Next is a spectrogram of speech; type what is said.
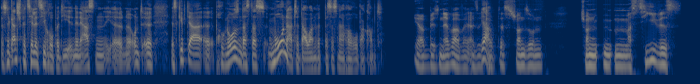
das ist eine ganz spezielle Zielgruppe, die in den ersten äh, ne, und äh, es gibt ja äh, Prognosen, dass das Monate dauern wird, bis es nach Europa kommt. Ja, bis never, weil also ich ja. glaube, das ist schon so ein schon massives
